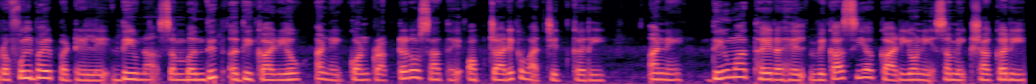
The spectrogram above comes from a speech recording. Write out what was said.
પ્રફુલભાઈ પટેલે દીવના સંબંધિત અધિકારીઓ અને કોન્ટ્રાક્ટરો સાથે ઔપચારિક વાતચીત કરી અને દીવમાં થઈ રહેલ વિકાસીય કાર્યોની સમીક્ષા કરી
